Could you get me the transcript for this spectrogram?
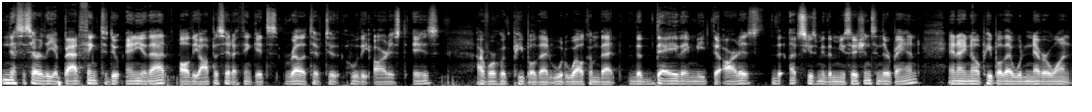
necessarily a bad thing to do any of that. All the opposite. I think it's relative to who the artist is. I've worked with people that would welcome that the day they meet the artist, the, uh, excuse me, the musicians in their band, and I know people that would never want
